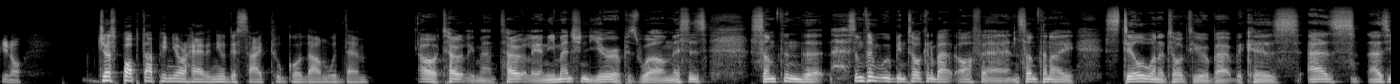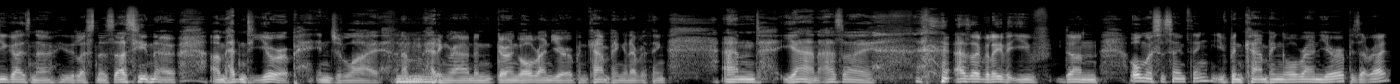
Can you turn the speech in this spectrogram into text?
you know just popped up in your head and you decide to go down with them Oh, totally, man, totally. And you mentioned Europe as well, and this is something that something we've been talking about off air, and something I still want to talk to you about because, as as you guys know, you listeners, as you know, I'm heading to Europe in July, and I'm Mm-hmm. heading around and going all around Europe and camping and everything. And yeah, and as I as I believe it, you've done almost the same thing. You've been camping all around Europe, is that right?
